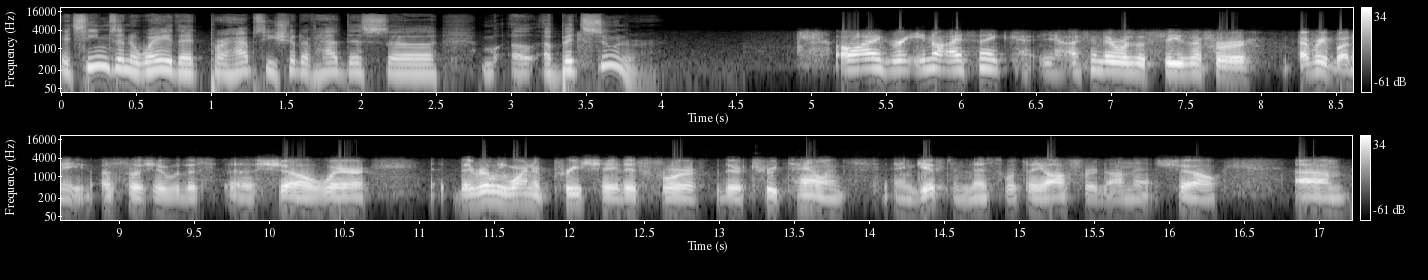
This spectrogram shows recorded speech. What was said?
It seems in a way that perhaps he should have had this uh, a, a, bit sooner. Oh, I agree. You know, I think I think there was a season for everybody associated with this uh, show where they really weren't appreciated for their true talents and giftedness, what they offered on that show. Um,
